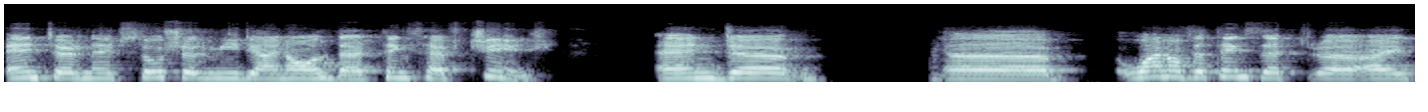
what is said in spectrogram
internet social media and all that. Things have changed. And uh, uh, one of the things that uh, i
